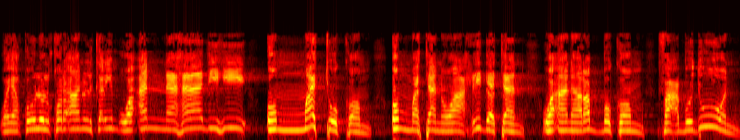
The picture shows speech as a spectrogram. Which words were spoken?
ويقول القرآن الكريم وأن هذه أمتكم أمة واحدة وأنا ربكم فاعبدون.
